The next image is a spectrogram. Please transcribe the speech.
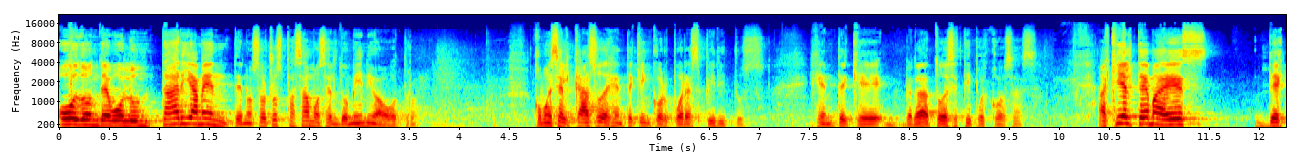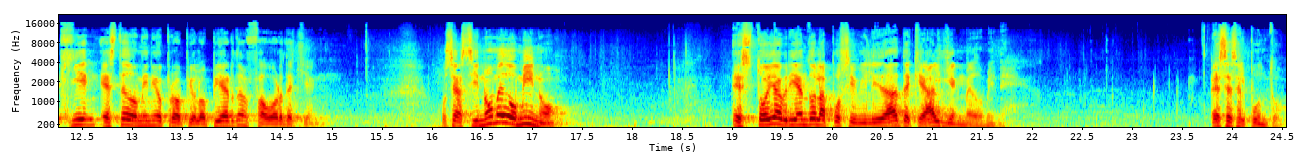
o donde voluntariamente nosotros pasamos el dominio a otro, como es el caso de gente que incorpora espíritus, gente que, ¿verdad? Todo ese tipo de cosas. Aquí el tema es de quién este dominio propio lo pierdo en favor de quién. O sea, si no me domino, estoy abriendo la posibilidad de que alguien me domine. Ese es el punto.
